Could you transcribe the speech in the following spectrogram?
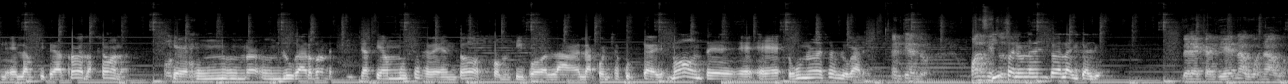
el, anfiteatro de la zona, que es un, lugar donde se hacían muchos eventos, como tipo la, la Concha Cusca de Monte, es, eh, eh, uno de esos lugares. Entiendo. Juan, sí, fue en un evento de la alcaldía. De la alcaldía de Naguanagua,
